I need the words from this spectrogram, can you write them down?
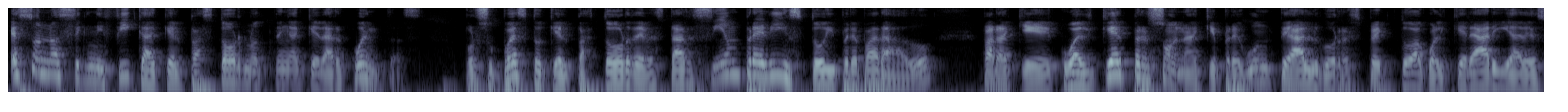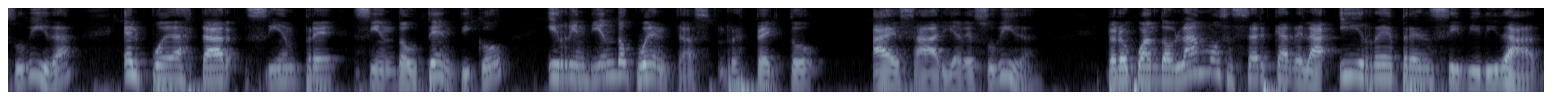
Eso no significa que el pastor no tenga que dar cuentas. Por supuesto que el pastor debe estar siempre listo y preparado para que cualquier persona que pregunte algo respecto a cualquier área de su vida, él pueda estar siempre siendo auténtico y rindiendo cuentas respecto a esa área de su vida. Pero cuando hablamos acerca de la irreprensibilidad,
